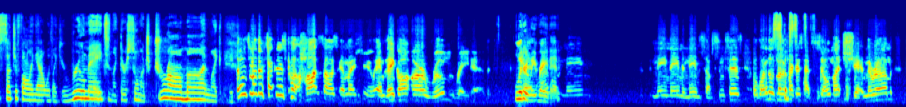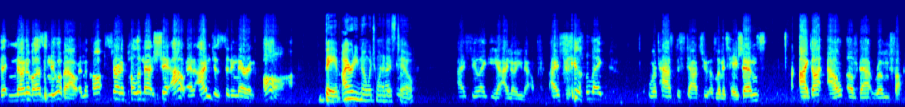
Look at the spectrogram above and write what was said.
Such a falling out with like your roommates and like there's so much drama and like Those motherfuckers put hot sauce in my shoe, and they got our room raided. literally And I rated. Name, name, name, and name substances, but one of those motherfuckers had so much shit in the room that none of us knew about, and the cops started pulling that shit out, and I'm just sitting there in awe. Babe, I already know which one And it I is too. I feel like, yeah, I know you know. I feel like we're past the statute of limitations. I got out of that room fine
